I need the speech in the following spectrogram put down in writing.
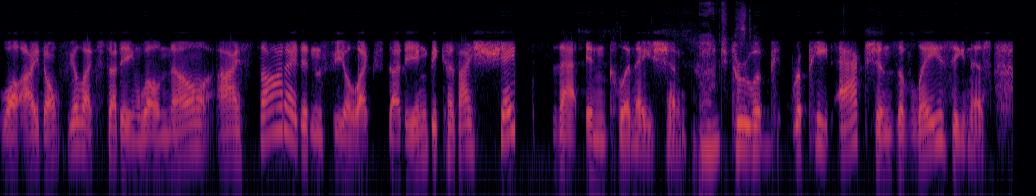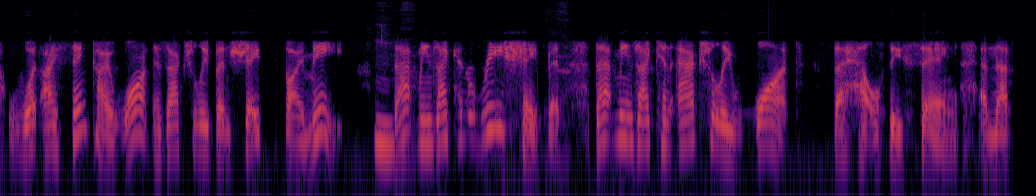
well, I don't feel like studying. Well, no, I thought I didn't feel like studying because I shaped that inclination through rep- repeat actions of laziness. What I think I want has actually been shaped by me. Mm. That means I can reshape it. That means I can actually want the healthy thing. And that's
